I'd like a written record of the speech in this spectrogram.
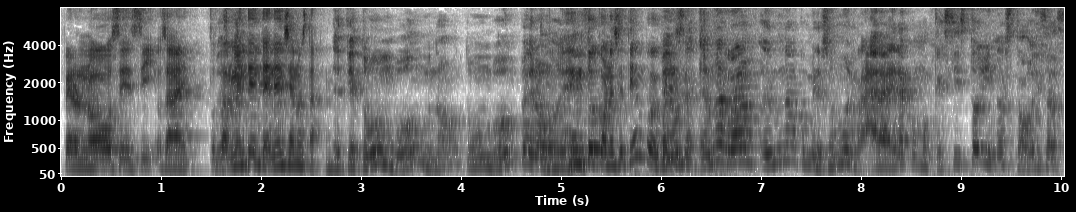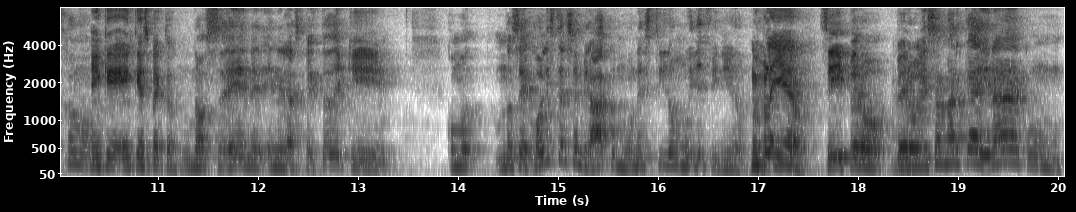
pero no sé si, o sea, totalmente en tendencia no está. Es que tuvo un boom, ¿no? Tuvo un boom, pero... es- Junto con ese tiempo de pero una, era una, rara, era una combinación muy rara, era como que sí estoy y no estoy, ¿sabes? Como... ¿En qué, ¿En qué aspecto? No sé, en el, en el aspecto de que, como, no sé, Hollister se miraba como un estilo muy definido. Muy playero. Sí, pero, pero esa marca era como,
